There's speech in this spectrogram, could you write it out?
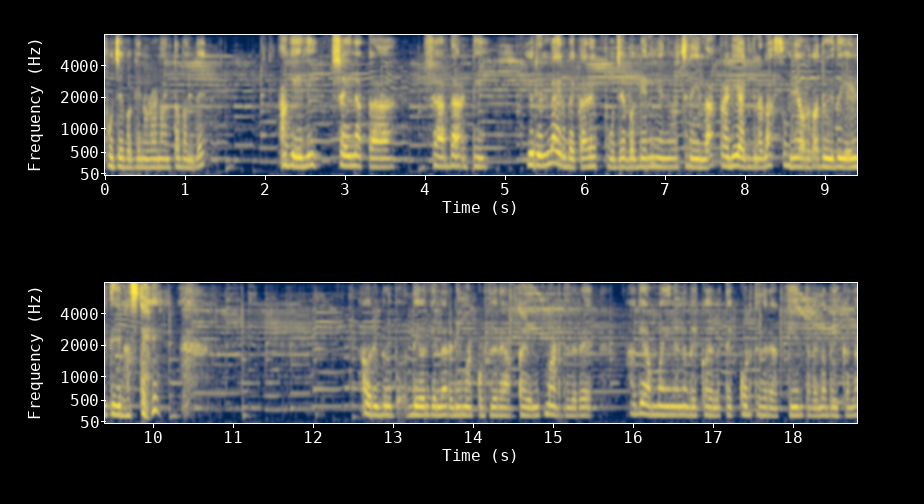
ಪೂಜೆ ಬಗ್ಗೆ ನೋಡೋಣ ಅಂತ ಬಂದೆ. ಹಾಗೆ ಇಲ್ಲಿ ಶೈಲಕ್ಕ, ಶಾರದಾ ಆಂಟಿ, ಇವರೆಲ್ಲ ಇರಬೇಕಾದ್ರೆ ಪೂಜೆ ಬಗ್ಗೆ ಏನು ಯೋಚನೆ ಇಲ್ಲ. ರೆಡಿ ಆಗಿದ್ದೀನಲ್ಲ? ಸುಮ್ಮನೆ ಅವ್ರಿಗೆ ಅದು ಇದು ಹೇಳ್ತಿದ್ದೀನಿ ಅಷ್ಟೇ. ಅವರಿಬ್ಬರು ದೇವರಿಗೆಲ್ಲ ರೆಡಿ ಮಾಡಿಕೊಡ್ತಿದ್ದಾರೆ ಅಕ್ಕ ಹೆಲ್ಪ್ ಮಾಡ್ತಿದ್ದಾರೆ ಹಾಗೆ ಅಮ್ಮ ಏನೇನು ಬೇಕೋ ಎಲ್ಲ ತೆಕ್ಕೊಡ್ತಿದ್ದಾರೆ ಅಕ್ಕಿ ಇಂಥವೆಲ್ಲ ಬೇಕಲ್ಲ?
